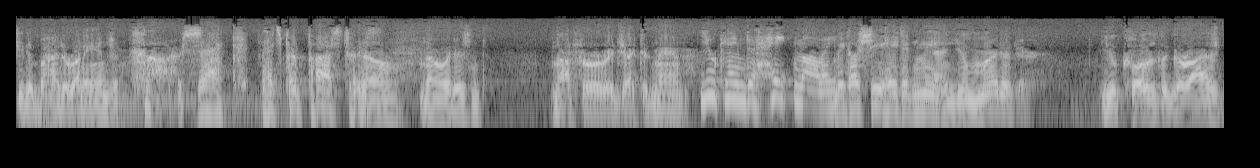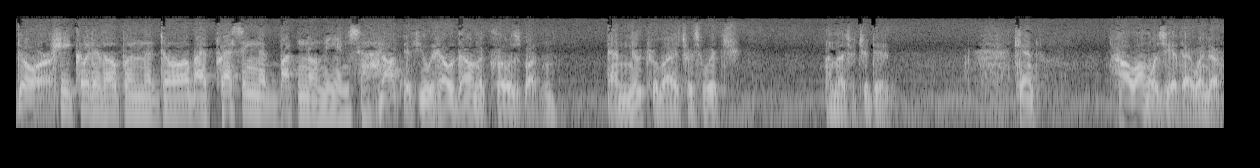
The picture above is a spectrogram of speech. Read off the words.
seated behind a running engine. Oh, Zach, that's preposterous. No, no, it isn't. Not for a rejected man. You came to hate Molly. Because she hated me. And you murdered her. You closed the garage door. She could have opened the door by pressing the button on the inside. Not if you held down the close button and neutralized her switch. And that's what you did. Kent, how long was he at that window?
